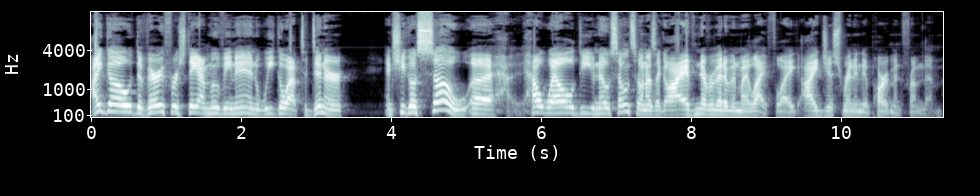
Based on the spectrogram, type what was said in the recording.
I go the very first day I'm moving in, we go out to dinner, and she goes, So, uh, how well do you know so and so? And I was like, Oh, I've never met him in my life. Like, I just rented the apartment from them.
